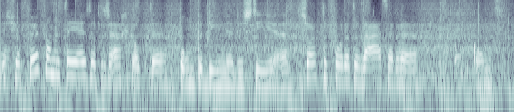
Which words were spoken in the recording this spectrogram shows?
De chauffeur van de TS, dat is eigenlijk ook de pompbediende. Dus die zorgt ervoor dat er water komt.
